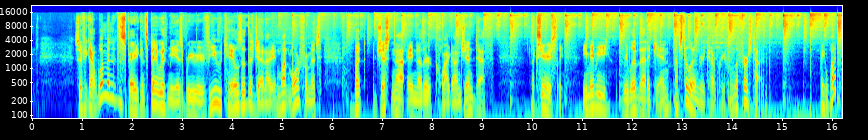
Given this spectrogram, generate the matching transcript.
So if you got one minute to spare, you can spend it with me as we review Tales of the Jedi and want more from it but just not another Qui Gon Jinn death. Like, seriously, you made me relive that again? I'm still in recovery from the first time. Wait, what?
